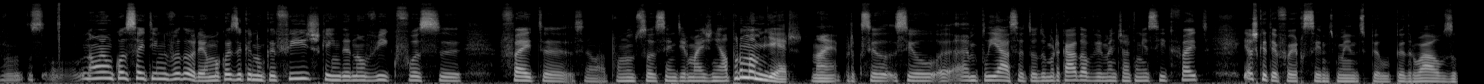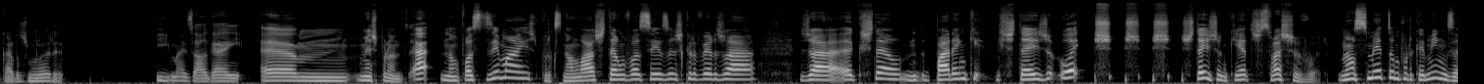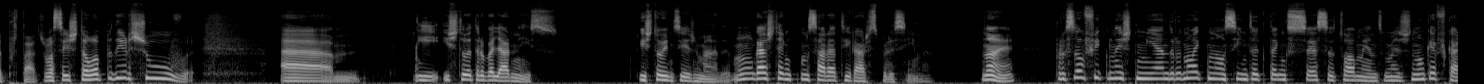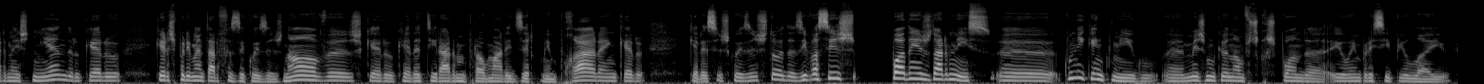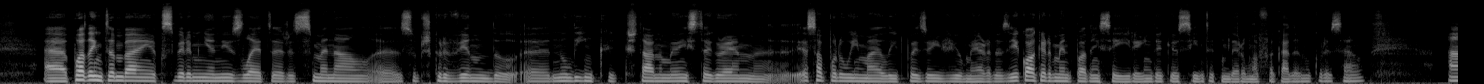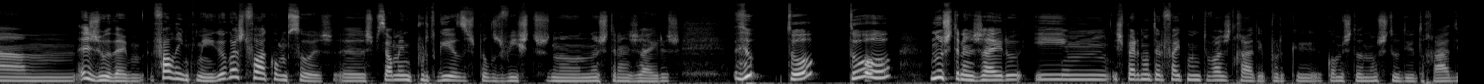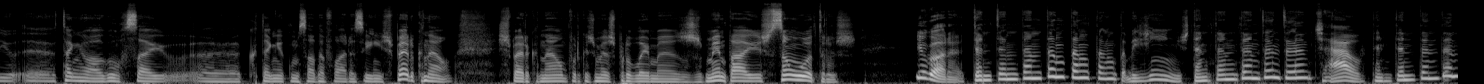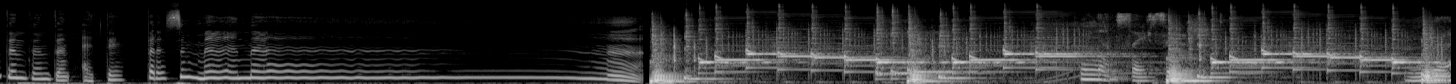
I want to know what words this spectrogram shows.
Não é um conceito inovador, é uma coisa que eu nunca fiz, que ainda não vi que fosse feita, sei lá, por uma pessoa se sentir mais genial, por uma mulher, não é? Porque se eu, se eu eh, ampliasse a todo o mercado, obviamente já tinha sido feito. E acho que até foi recentemente pelo Pedro Alves, o Carlos Moura, e mais alguém. Um, mas pronto, ah, não posso dizer mais, porque senão lá estão vocês a escrever já, já a questão. Parem que estejam, oi, estejam quietos, se faz favor. Não se metam por caminhos apertados. Vocês estão a pedir chuva. Um, e, e estou a trabalhar nisso. E estou entusiasmada. Um gajo tem que começar a atirar-se para cima, não é? Porque se eu fico neste meandro, não é que não sinta que tenho sucesso atualmente, mas não quero ficar neste meandro, quero, quero experimentar fazer coisas novas, quero, quero atirar-me para o mar e dizer que me empurrarem, quero, quero essas coisas todas. E vocês podem ajudar-me nisso. Uh, comuniquem comigo, uh, mesmo que eu não vos responda, eu em princípio leio. Uh, podem também receber a minha newsletter semanal uh, subscrevendo uh, no link que está no meu Instagram. É só pôr o e-mail e depois eu envio merdas. E a qualquer momento podem sair, ainda que eu sinta que me deram uma facada no coração. Um, Ajudem-me, falem comigo. Eu gosto de falar com pessoas, especialmente portugueses, pelos vistos no, nos estrangeiros. Estou, estou no estrangeiro e hum, espero não ter feito muito voz de rádio, porque, como estou num estúdio de rádio, uh, tenho algum receio uh, que tenha começado a falar assim. Espero que não. Espero que não, porque os meus problemas mentais são outros. E agora? Beijinhos. Tchau. Até para a semana. Não sei se. É.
